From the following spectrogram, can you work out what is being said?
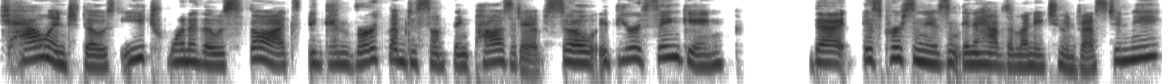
challenge those, each one of those thoughts, and convert them to something positive. So if you're thinking that this person isn't going to have the money to invest in me,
